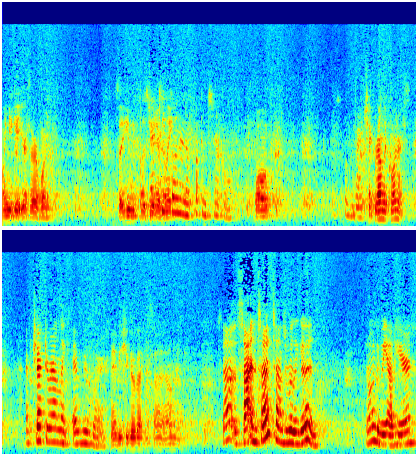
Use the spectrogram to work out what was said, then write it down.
When you get your third one. So you I keep legitimately. going in a fucking circle. Well, back. check around the corners. I've checked around like everywhere. Maybe you should go back inside. I don't know. Inside sounds really good. I don't want to be out here.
